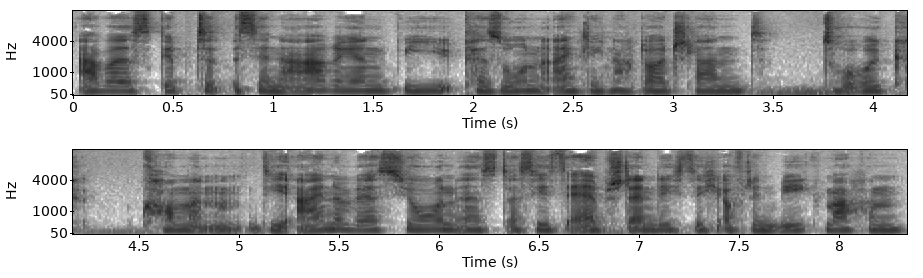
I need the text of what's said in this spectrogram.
aber es gibt Szenarien, wie Personen eigentlich nach Deutschland zurückkommen. Die eine Version ist, dass sie selbstständig sich auf den Weg machen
